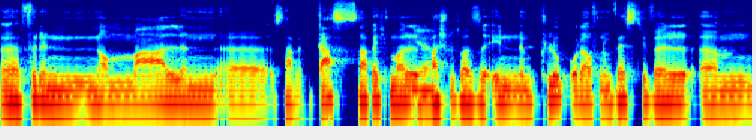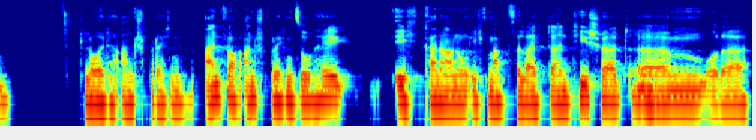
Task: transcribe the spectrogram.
äh, für den normalen äh, sag, Gast, sag ich mal, ja. beispielsweise in einem Club oder auf einem Festival, ähm, Leute ansprechen. Einfach ansprechen, so, hey, ich, keine Ahnung, ich mag vielleicht dein T-Shirt mhm. ähm, oder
